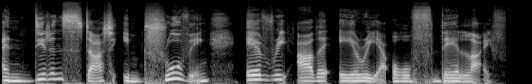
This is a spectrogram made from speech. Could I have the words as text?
and didn't start improving every other area of their life.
